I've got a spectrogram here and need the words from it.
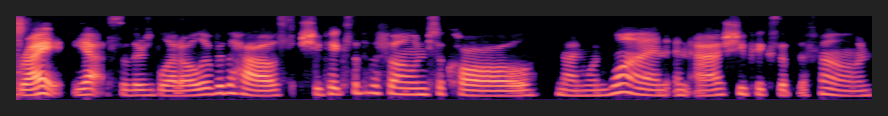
Right. Yeah. So there's blood all over the house. She picks up the phone to call 911. And as she picks up the phone,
